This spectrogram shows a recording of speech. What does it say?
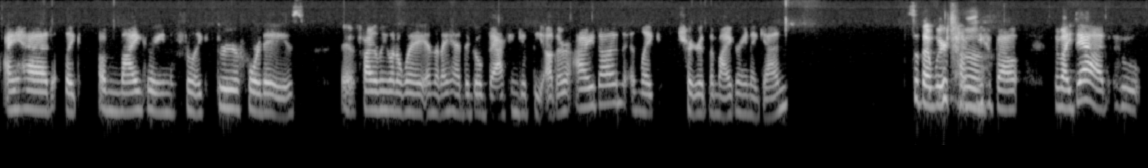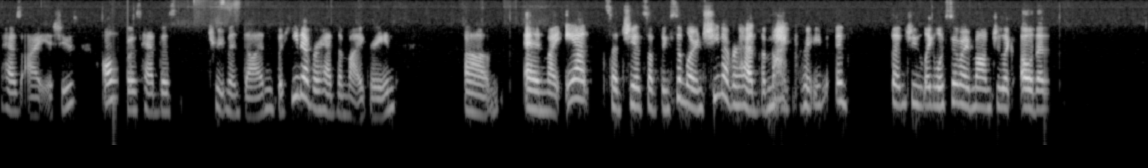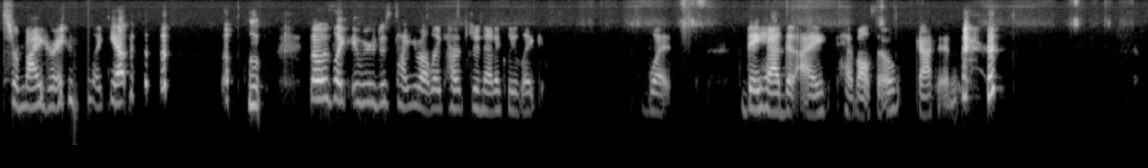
I had like a migraine for like three or four days. It finally went away, and then I had to go back and get the other eye done, and like triggered the migraine again. So then we were talking Ugh. about my dad, who has eye issues, also has had this treatment done, but he never had the migraine. Um, and my aunt said she had something similar, and she never had the migraine. And then she like looks at my mom. She's like, "Oh, that's for migraine." Like, yep. So, it was like we were just talking about like how genetically like what they had that I have also gotten. we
